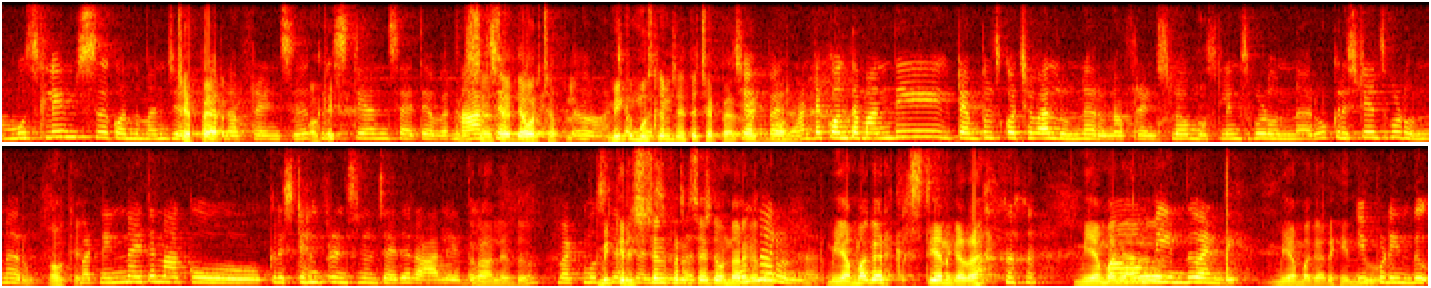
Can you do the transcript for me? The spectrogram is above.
ముస్లిమ్స్ కొంతమంది చెప్పారు నా ఫ్రెండ్స్. క్రిస్టియన్స్ అయితే ఎవరు అయితే ఎవరు చెప్పలేదు. మీకు ముస్లిమ్స్ అయితే చెప్పారు. చెప్పారు. అంటే కొంతమంది టెంపుల్స్కి వచ్చే వాళ్ళు ఉన్నారు నా ఫ్రెండ్స్లో. ముస్లిమ్స్ కూడా ఉన్నారు. క్రిస్టియన్స్ కూడా ఉన్నారు. బట్ నిన్నైతే నాకు క్రిస్టియన్ ఫ్రెండ్స్ నుంచి అయితే రాలేదు. రాలేదు. బట్ మీ క్రిస్టియన్ ఫ్రెండ్స్ అయితే ఉన్నారు కదా? మీ అమ్మగారు క్రిస్టియన్ కదా? మీ అమ్మగారు హిందూ అండి. మీ అమ్మగారు హిందూ. ఇప్పుడు హిందూ.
